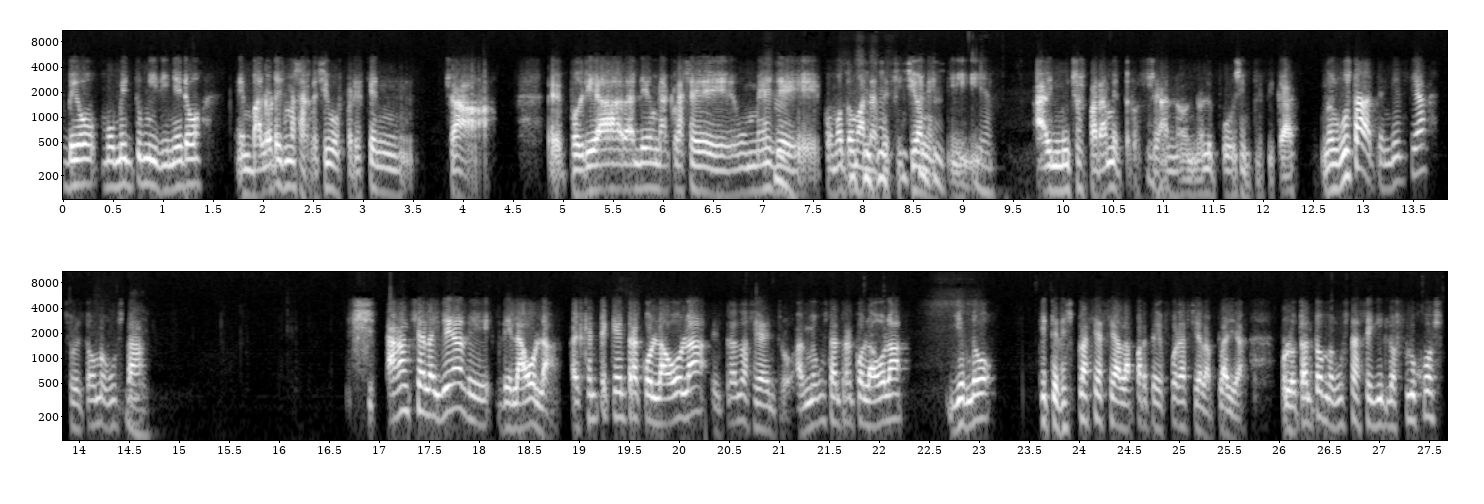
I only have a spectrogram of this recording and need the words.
veo momentum y dinero en valores más agresivos, pero es que, o sea, eh, podría darle una clase de un mes de mm. cómo toman las decisiones y hay muchos parámetros, o sea, no, no le puedo simplificar. Nos gusta la tendencia, sobre todo me gusta háganse a la idea de, la ola. Hay gente que entra con la ola entrando hacia adentro. A mí me gusta entrar con la ola yendo que te desplace hacia la parte de fuera, hacia la playa. Por lo tanto, me gusta seguir los flujos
